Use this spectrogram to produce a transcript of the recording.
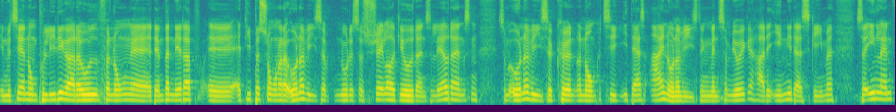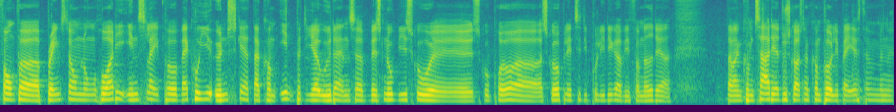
Invitere nogle politikere derud for nogle af dem, der netop øh, er de personer, der underviser, nu er det så socialrådgiveruddannelsen, læreruddannelsen, som underviser køn og normkritik i deres egen undervisning, men som jo ikke har det inde i deres schema. Så en eller anden form for brainstorm, nogle hurtige indslag på, hvad kunne I ønske, at der kom ind på de her uddannelser, hvis nu vi skulle, øh, skulle prøve at skubbe lidt til de politikere, vi får med der. Der var en kommentar der, du skal også nok komme på lige bagefter, men... Øh.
